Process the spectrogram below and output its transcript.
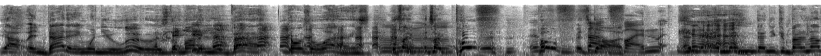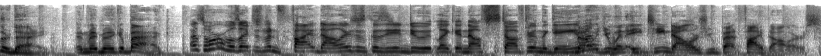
yeah, in betting, when you lose, the money you bet goes away. It's, it's mm-hmm. like it's like poof, poof, it's It's not gone. fun. And, and then, then you can bet another day and maybe make it back. That's horrible. So I just spent five dollars just because he didn't do like enough stuff during the game. No, you win $18, you bet $5.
